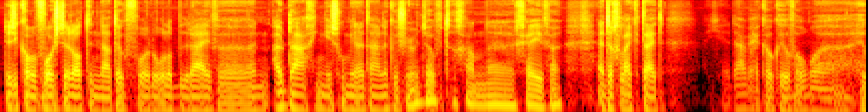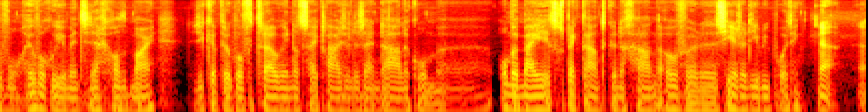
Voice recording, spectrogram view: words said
Dus ik kan me voorstellen dat het inderdaad ook voor de auditbedrijven een uitdaging is om hier uiteindelijk assurance over te gaan eh, geven. En tegelijkertijd, daar werken ook heel veel, eh, heel, veel, heel veel goede mensen, zeg ik altijd maar. Dus ik heb er ook wel vertrouwen in dat zij klaar zullen zijn dadelijk om, eh, om met mij het gesprek aan te kunnen gaan over de CSRD-reporting. Ja, ja.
